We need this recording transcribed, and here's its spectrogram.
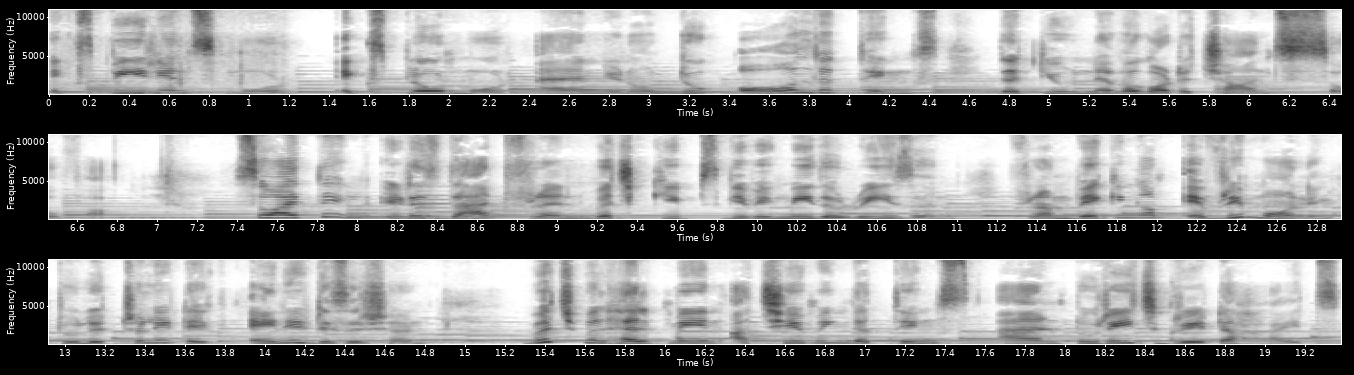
experience more, explore more, and you know, do all the things that you never got a chance so far. So I think it is that friend which keeps giving me the reason from waking up every morning to literally take any decision which will help me in achieving the things and to reach greater heights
